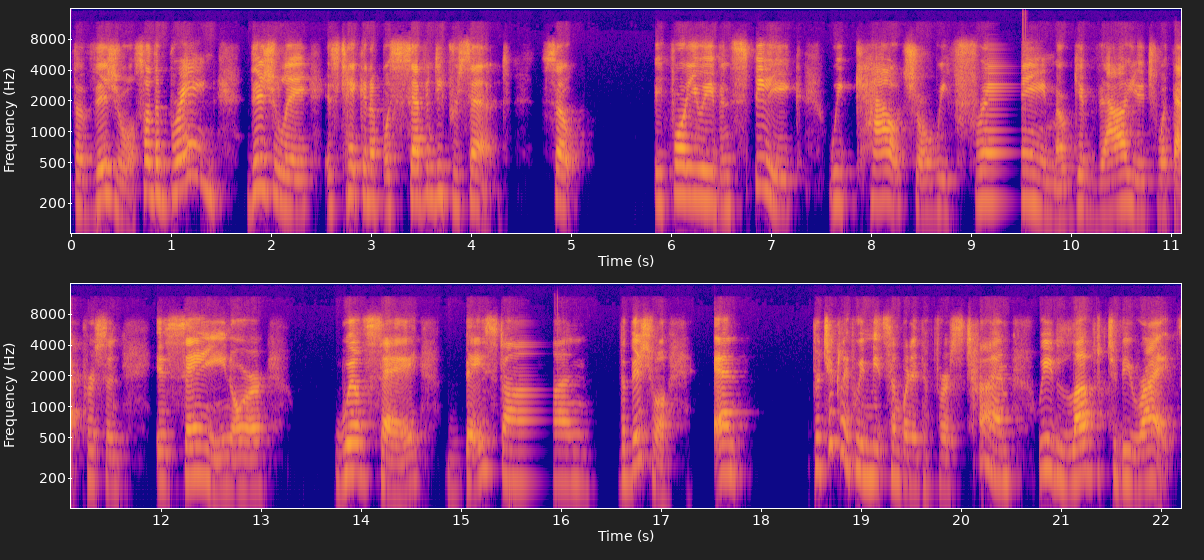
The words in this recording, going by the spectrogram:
the visual. So the brain visually is taken up with 70%. So before you even speak, we couch or we frame or give value to what that person is saying or will say based on the visual. And particularly if we meet somebody the first time, we love to be right.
